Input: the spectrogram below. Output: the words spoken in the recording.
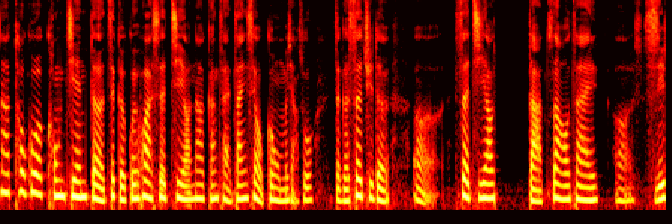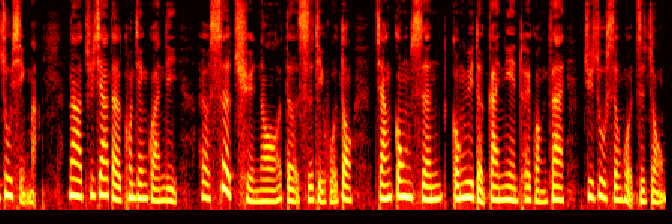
那透过空间的这个规划设计哦，那刚才张医生有跟我们讲说，整个社区的呃设计要打造在呃食衣住行嘛，那居家的空间管理。还有社群哦的实体活动，将共生公寓的概念推广在居住生活之中。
